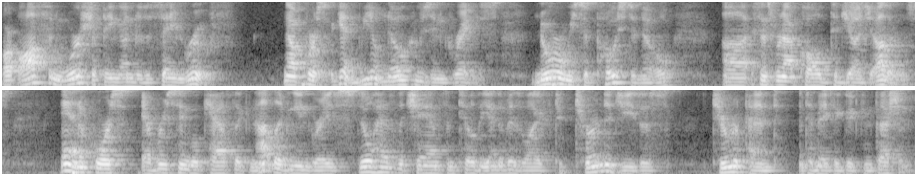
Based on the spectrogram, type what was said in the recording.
are often worshiping under the same roof. Now, of course, again, we don't know who's in grace, nor are we supposed to know, uh, since we're not called to judge others. And of course, every single Catholic not living in grace still has the chance until the end of his life to turn to Jesus, to repent, and to make a good confession.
